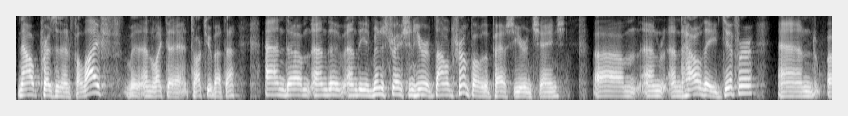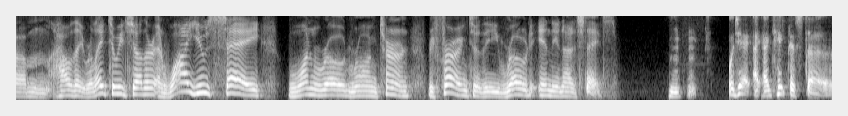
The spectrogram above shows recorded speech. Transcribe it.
now president for life, and I'd like to talk to you about that, and um, and the and the administration here of Donald Trump over the past year and change, um, and and how they differ and um, how they relate to each other, and why you say one road, wrong turn, referring to the road in the United States. Mm-hmm. Well, Jay, I, I take this uh,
